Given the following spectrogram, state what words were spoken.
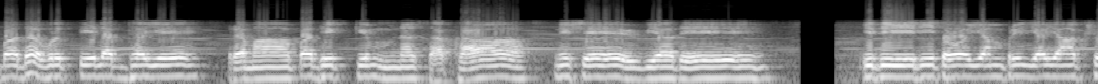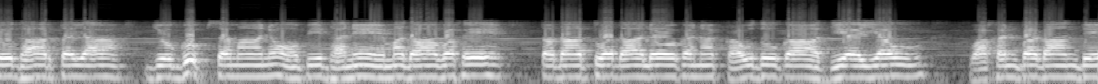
बधवृत्तिलब्धये। रमापधि किं न सखा निषेव्यते। इतीरितोऽयं प्रियया क्षुधार्तया जुगुप्समानोऽपि धने मदावहे तदा त्वदालोकनकौतुकाद्ययौ वहन्पदान्ते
